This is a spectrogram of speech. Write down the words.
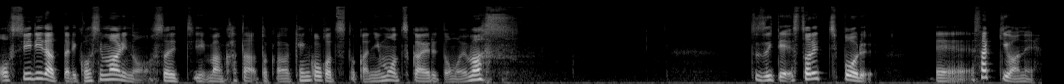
お尻だったり腰回りのストレッチ、まあ肩とか肩甲骨とかにも使えると思います。続いて、ストレッチポール。えー、さっきはね、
